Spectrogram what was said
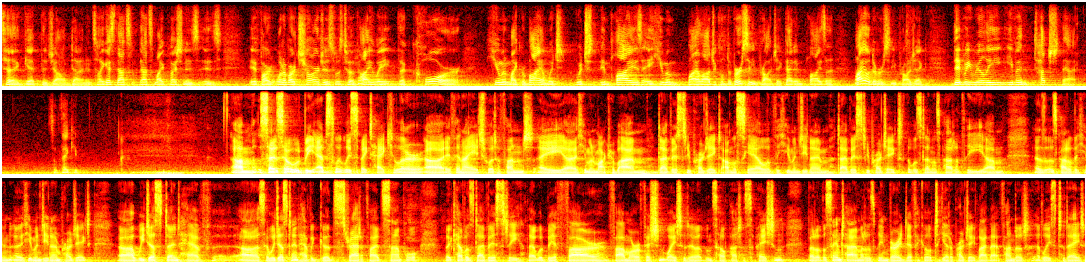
to get the job done? And so I guess that's, that's my question is, is if our, one of our charges was to evaluate the core human microbiome, which, which implies a human biological diversity project, that implies a biodiversity project, did we really even touch that? So thank you. Um, so, so it would be absolutely spectacular uh, if NIH were to fund a uh, human microbiome diversity project on the scale of the Human Genome Diversity Project that was done as part of the um, as, as part of the human, uh, human Genome Project. Uh, we just don't have uh, so we just don't have a good stratified sample that covers diversity. That would be a far, far more efficient way to do it than self-participation. but at the same time, it has been very difficult to get a project like that funded, at least to date.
